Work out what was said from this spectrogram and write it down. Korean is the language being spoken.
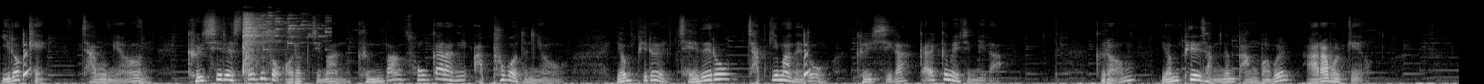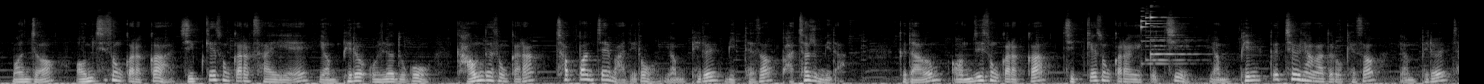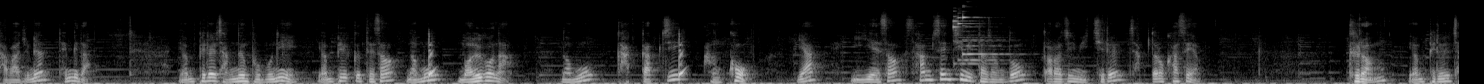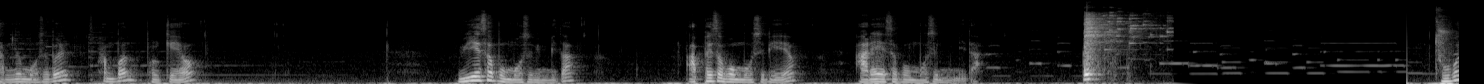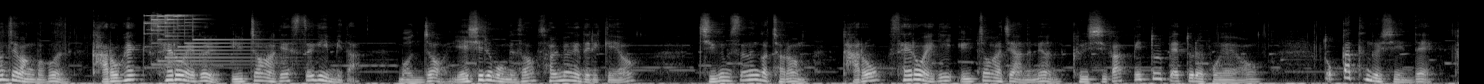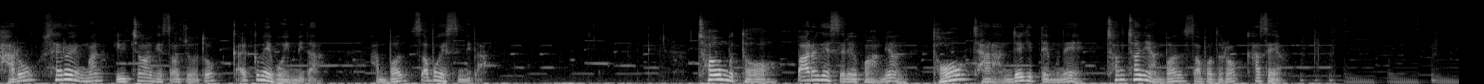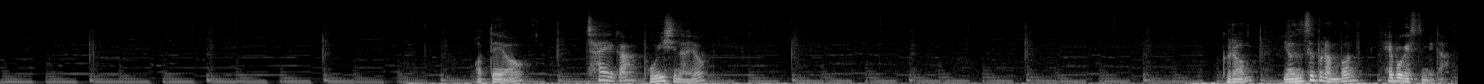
이렇게 잡으면 글씨를 쓰기도 어렵지만 금방 손가락이 아프거든요. 연필을 제대로 잡기만 해도 글씨가 깔끔해집니다. 그럼 연필 잡는 방법을 알아볼게요. 먼저 엄지손가락과 집게손가락 사이에 연필을 올려두고 가운데 손가락 첫 번째 마디로 연필을 밑에서 받쳐줍니다. 그 다음 엄지손가락과 집게손가락의 끝이 연필 끝을 향하도록 해서 연필을 잡아주면 됩니다. 연필을 잡는 부분이 연필 끝에서 너무 멀거나 너무 가깝지 않고 약 2에서 3cm 정도 떨어진 위치를 잡도록 하세요. 그럼 연필을 잡는 모습을 한번 볼게요. 위에서 본 모습입니다. 앞에서 본 모습이에요. 아래에서 본 모습입니다. 끝! 두 번째 방법은 가로획, 세로획을 일정하게 쓰기입니다. 먼저 예시를 보면서 설명해 드릴게요. 지금 쓰는 것처럼 가로, 세로획이 일정하지 않으면 글씨가 삐뚤빼뚤해 보여요. 똑같은 글씨인데 가로, 세로획만 일정하게 써주어도 깔끔해 보입니다. 한번 써보겠습니다. 처음부터 빠르게 쓰려고 하면 더 잘 안 되기 때문에 천천히 한번 써보도록 하세요. 어때요? 차이가 보이시나요? 그럼 연습을 한번 해보겠습니다.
